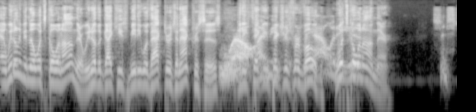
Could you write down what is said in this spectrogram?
And we don't even know what's going on there. We know the guy keeps meeting with actors and actresses, and he's taking I mean, pictures for Vogue. What's going on there? since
